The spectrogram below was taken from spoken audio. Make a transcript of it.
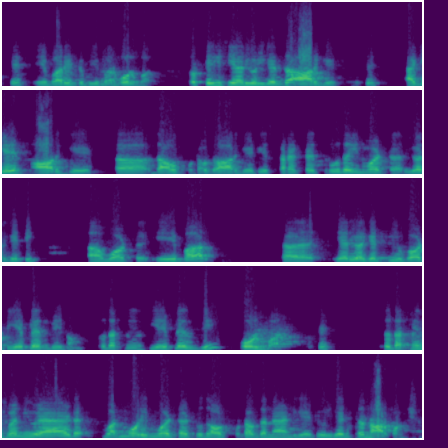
Okay, A bar into B bar whole bar. So till here you will get the OR gate. Okay, again OR gate, uh, the output of the OR gate is connected through the inverter. You are getting uh, what A bar uh, here you are get you got a plus b no? So that means a plus b whole bar okay? So that means when you add one more inverter to the output of the nand gate you will get the nor function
